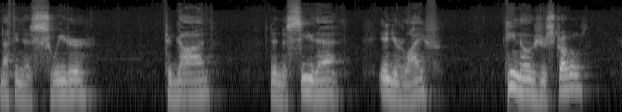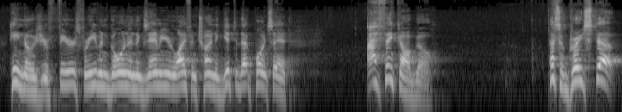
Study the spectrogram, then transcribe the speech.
Nothing is sweeter to God than to see that in your life. He knows your struggles. He knows your fears for even going and examining your life and trying to get to that point saying, I think I'll go. That's a great step.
